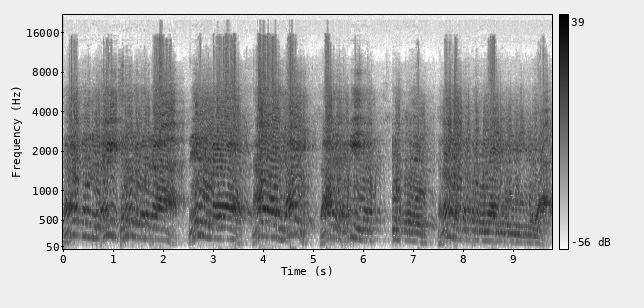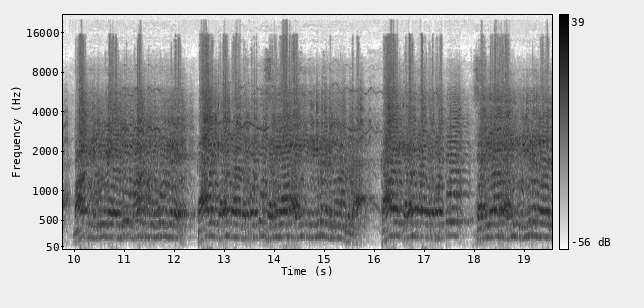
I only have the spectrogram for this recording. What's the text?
தனக்கொன்று தனி சிறப்பு பெற்ற மேலூர் நாகராஜ் யாரை ராஜ கம்பீரம். நலமடக்கப்பட்டு விளையாடி கொண்டிருக்கிறது மாட்டின் உரிமையாளர்கள் மாட்டின் ஊர்களே காலை கலந்தாக்கப்பட்டு சரியாக ஐந்து நிமிடங்கள் நிறைவேற்றதா காலை கலந்தாக்கப்பட்டு சரியாக ஐந்து நிமிடங்கள்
